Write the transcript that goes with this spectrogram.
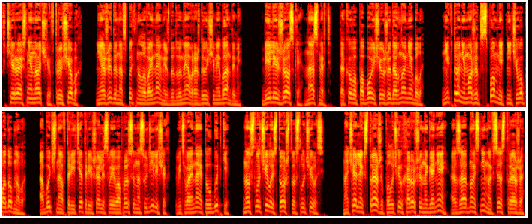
Вчерашней ночью в трущобах неожиданно вспыхнула война между двумя враждующими бандами. Били жестко, насмерть. Такого побоища уже давно не было. Никто не может вспомнить ничего подобного. Обычно авторитеты решали свои вопросы на судилищах, ведь война — это убытки. Но случилось то, что случилось. Начальник стражи получил хороший нагоняй, а заодно с ним и вся стража.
